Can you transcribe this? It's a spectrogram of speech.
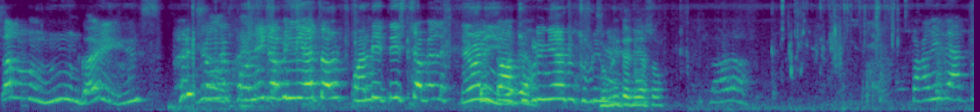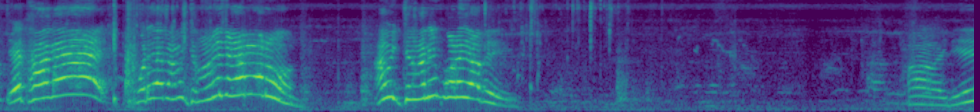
চলো গাইস পানি যাবি নিয়ে চল পানি তিস চাবে এমানি চুপড়ি নিয়ে আসো চুপড়ি নিয়ে চুবড়িটা নিয়ে আসো পানি দেখ এ থাকে পড়ে যাবে আমি জানি জায়গা মরণ। আমি জানি পড়ে যাবে। হায় রে।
